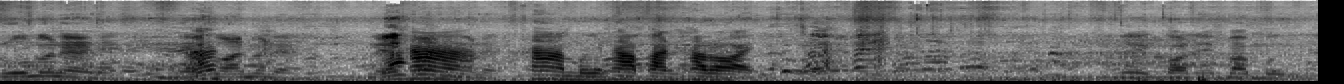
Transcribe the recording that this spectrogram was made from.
รู้มาแน่เนี่ยแม่ก้อนมาแน่แม่ห้าก้อนมาแน่ห้าหมื่นห้าพันห้าร้อยนี่ก่อนให้บะมึงแน่ตัวลูกสองหมื่นแต่ตัวกี้ก็เอาพึ่งไว้เลยมันพุดกวานโน้เออมาแน่ครับพี่พ่อท่านน่ะสองสองสองหมื่น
